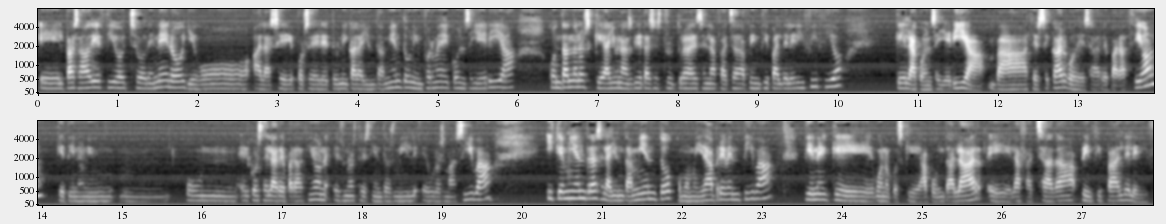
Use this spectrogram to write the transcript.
El pasado 18 de enero llegó a la sede, por sede electrónica al ayuntamiento un informe de consellería contándonos que hay unas grietas estructurales en la fachada principal del edificio que la Consellería va a hacerse cargo de esa reparación, que tiene un, mm, un, el coste de la reparación es unos 300.000 euros más IVA, y que mientras el ayuntamiento, como medida preventiva, tiene que, bueno, pues que apuntalar eh, la fachada principal del edificio.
